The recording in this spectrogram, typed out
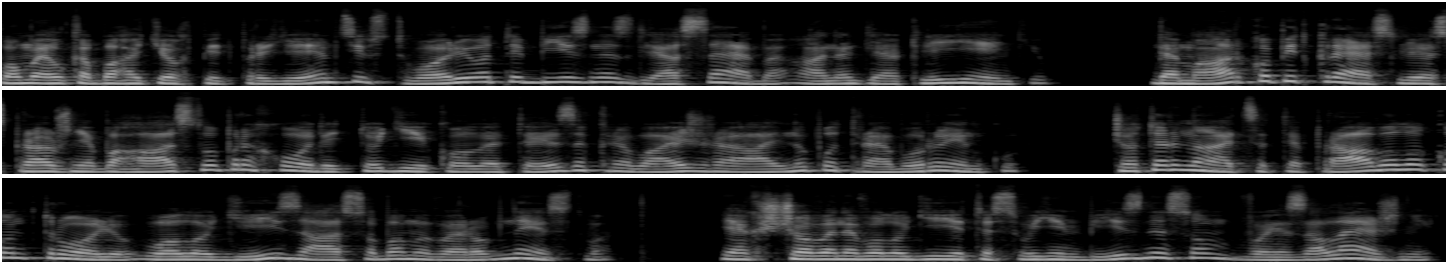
Помилка багатьох підприємців створювати бізнес для себе, а не для клієнтів. Демарко підкреслює, справжнє багатство приходить тоді, коли ти закриваєш реальну потребу ринку. 14. Правило контролю володій засобами виробництва. Якщо ви не володієте своїм бізнесом, ви залежні.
